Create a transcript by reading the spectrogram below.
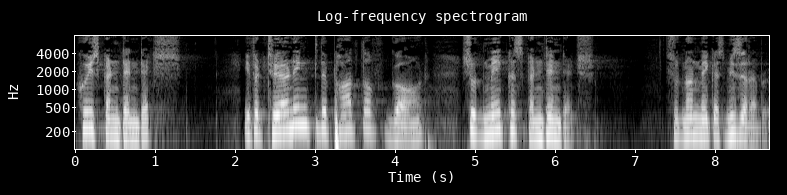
Who is contented? If a turning to the path of God should make us contented, should not make us miserable,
